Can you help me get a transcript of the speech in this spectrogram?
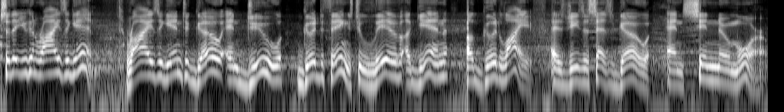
so that you can rise again. Rise again to go and do good things, to live again a good life. As Jesus says, go and sin no more.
